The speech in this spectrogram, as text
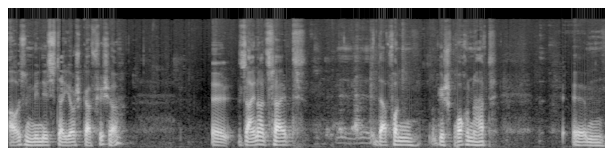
Außenminister Joschka Fischer äh, seinerzeit davon gesprochen hat, ähm,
